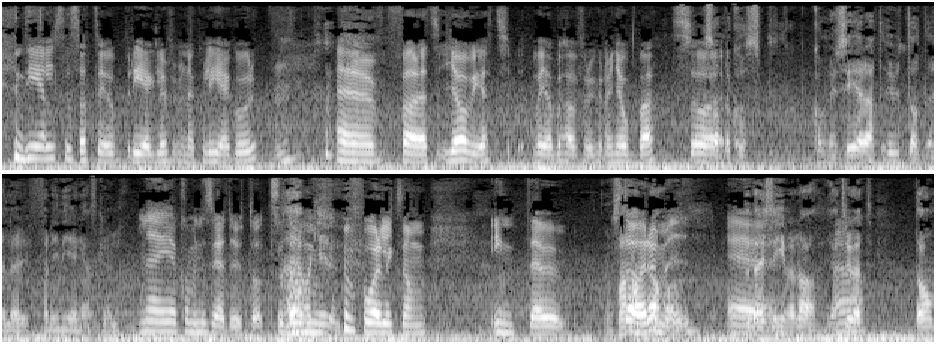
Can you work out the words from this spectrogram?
dels så satte jag upp regler för mina kollegor Eh, för att jag vet vad jag behöver för att kunna jobba. Så, Som du kommunicerat utåt eller för din egen skull? Nej, jag har kommunicerat utåt. Så Ah, de får liksom inte Fan, störa mig. Det där är så Eh, himla bra. Jag ja. tror att de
